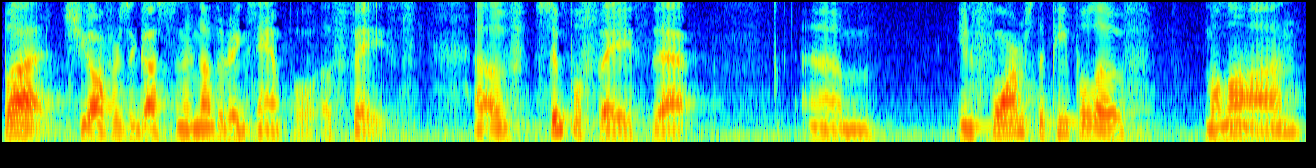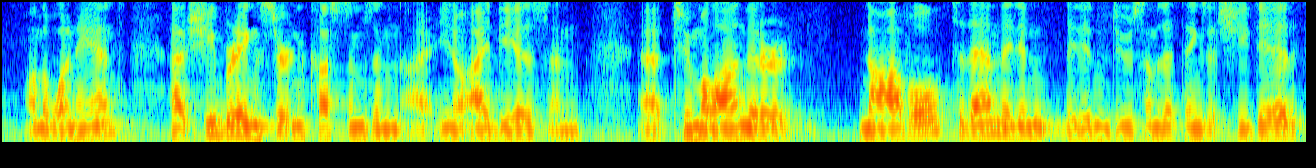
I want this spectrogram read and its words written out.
but she offers Augustine another example of faith, uh, of simple faith that um, informs the people of Milan on the one hand, Uh, she brings certain customs and uh, you know ideas and uh, to Milan that are novel to them. They didn't they didn't do some of the things that she did,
